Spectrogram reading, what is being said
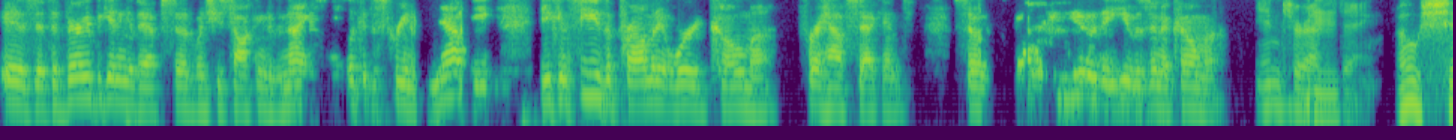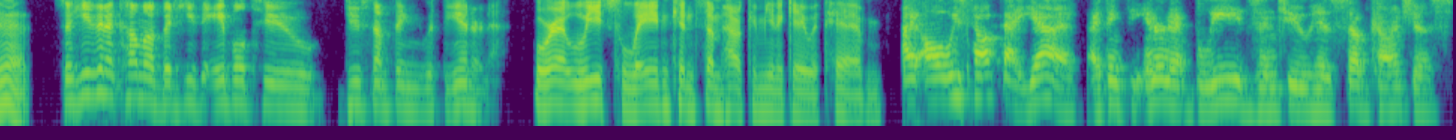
is at the very beginning of the episode when she's talking to the knight, you look at the screen of Navi, you can see the prominent word coma for a half second. So she already knew that he was in a coma. Interesting. oh shit. So he's in a coma, but he's able to do something with the internet. or at least Lain can somehow communicate with him. I always thought that, yeah, I think the internet bleeds into his subconscious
